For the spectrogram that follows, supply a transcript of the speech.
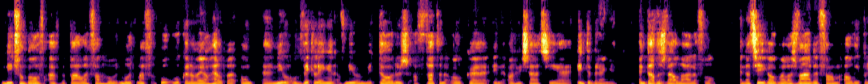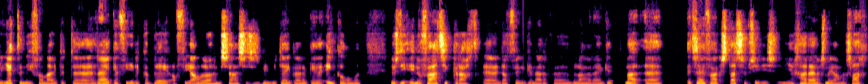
niet van bovenaf bepalen van hoe het moet, maar hoe, hoe kunnen we jou helpen om nieuwe ontwikkelingen of nieuwe methodes of wat dan ook in de organisatie in te brengen. En dat is wel waardevol. En dat zie ik ook wel als waarde van al die projecten die vanuit het Rijk en via de KB of via andere organisaties als bibliotheekwerk inkomen. Dus die innovatiekracht, dat vind ik een erg belangrijke. Maar het zijn vaak stadssubsidies. Je gaat ergens mee aan de slag.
